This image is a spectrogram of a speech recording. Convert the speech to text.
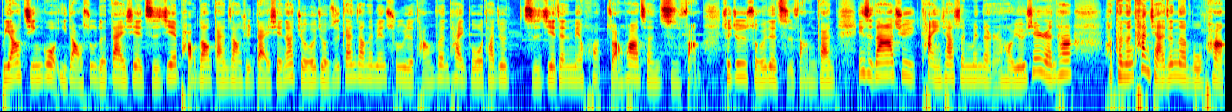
不要经过胰岛素的代谢，直接跑到肝脏去代谢。那久而久之，肝脏那边处理的糖分太多，它就直接在那边化转化成脂肪，所以就是所谓的脂肪肝。因此，大家去看一下身边的人哈，有一些人他可能看起来真的不胖。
